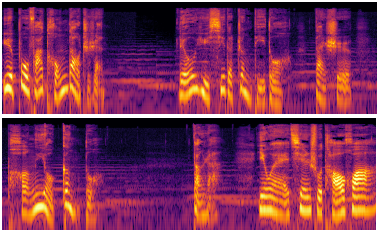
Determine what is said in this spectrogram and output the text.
越不乏同道之人。刘禹锡的政敌多，但是朋友更多。当然，因为千树桃花，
